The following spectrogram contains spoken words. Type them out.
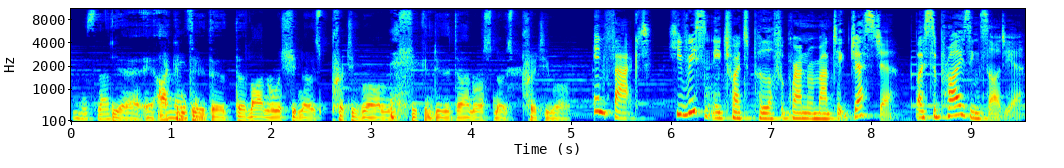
Endless Love. Yeah, I can do the, the Lionel Richie notes pretty well, and she can do the Diana Ross notes pretty well. In fact, he recently tried to pull off a grand romantic gesture by surprising Sadia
